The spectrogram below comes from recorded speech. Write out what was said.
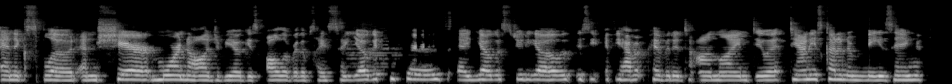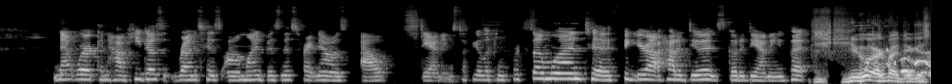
and explode and share more knowledge of yogis all over the place. So, yoga teachers and yoga studios, if you haven't pivoted to online, do it. Danny's got an amazing network and how he does runs his online business right now is outstanding. So if you're looking for someone to figure out how to do it, just go to Danny. But you are my biggest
